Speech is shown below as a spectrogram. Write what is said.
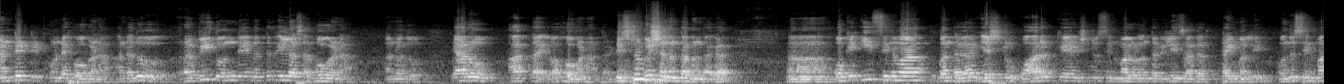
ಕಂಟೆಂಟ್ ಇಟ್ಕೊಂಡೇ ಹೋಗೋಣ ಅನ್ನೋದು, ರವಿದು ಒಂದೇನಂತಂದ್ರೆ, ಇಲ್ಲ ಸರ್ ಹೋಗೋಣ ಅನ್ನೋದು. ಯಾರು ಆಗ್ತಾ ಇಲ್ವಾ, ಹೋಗೋಣ ಅಂತ. ಡಿಸ್ಟ್ರಿಬ್ಯೂಷನ್ ಅಂತ ಬಂದಾಗ ಓಕೆ ಈ ಸಿನಿಮಾ ಬಂದಾಗ ಎಷ್ಟು ವಾರಕ್ಕೆ ಎಷ್ಟು ಸಿನಿಮಾಗಳು ಅಂತ ರಿಲೀಸ್ ಆಗೋ ಟೈಮಲ್ಲಿ ಒಂದು ಸಿನಿಮಾ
